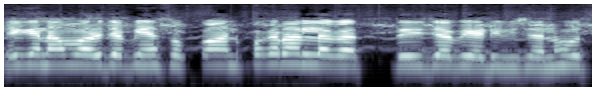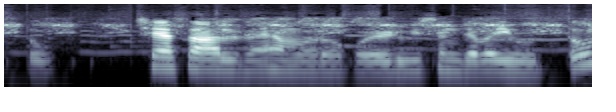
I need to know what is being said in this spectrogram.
लेकिन हमारे जब यहाँ कान पकड़ने लगाते जब एडमिशन हो तो छः साल में हमारों को एडमिशन जब ही हो तो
